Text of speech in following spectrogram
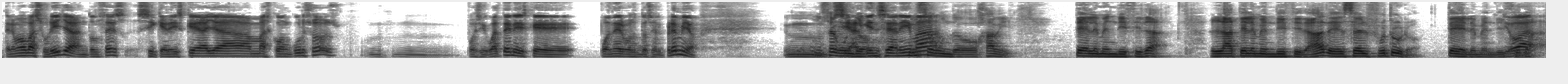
tenemos basurilla. Entonces, si queréis que haya más concursos, pues igual tenéis que poner vosotros el premio. Mm, Un segundo. si alguien se anima, Un segundo, Javi. Telemendicidad. La telemendicidad es el futuro. yo, Telemendicidad. a-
